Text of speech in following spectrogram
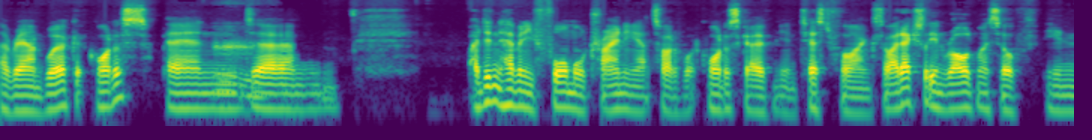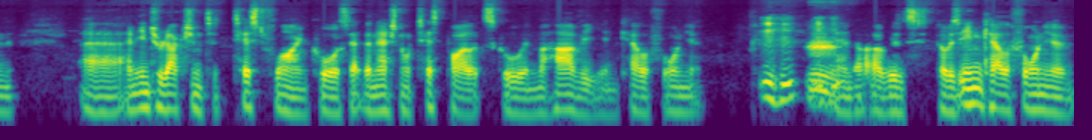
around work at Qantas. And um, I didn't have any formal training outside of what Qantas gave me in test flying. So I'd actually enrolled myself in uh, an introduction to test flying course at the National Test Pilot School in Mojave in California hmm Mm. and I was I was in California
